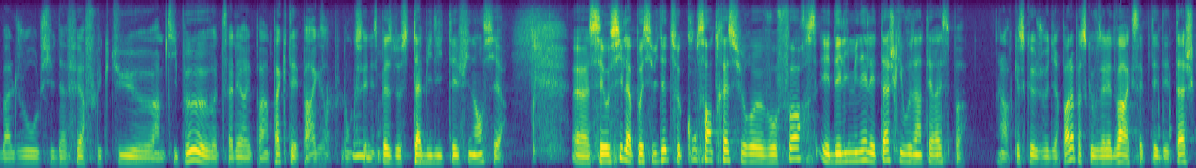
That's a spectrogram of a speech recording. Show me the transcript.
bah, le jour où le chiffre d'affaires fluctue un petit peu, votre salaire n'est pas impacté, par exemple. Donc c'est une mmh. espèce de stabilité financière. Euh, c'est aussi la possibilité de se concentrer sur euh, vos forces et d'éliminer les tâches qui ne vous intéressent pas. Alors, qu'est-ce que je veux dire par là? Parce que vous allez devoir accepter des tâches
